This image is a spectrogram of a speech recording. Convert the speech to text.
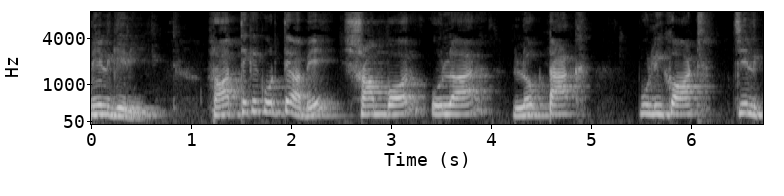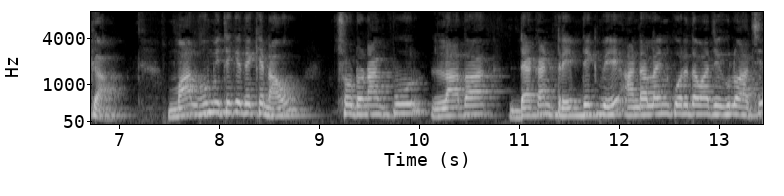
নীলগিরি। হ্রদ থেকে করতে হবে সম্বর, উলার, লোকটাক, পুলিকট, চিল্কা। মালভূমি থেকে দেখে নাও। ছোটনাগপুর লাদাখ ডেকান ট্রেপ দেখবে আন্ডারলাইন করে দেওয়া যেগুলো আছে,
